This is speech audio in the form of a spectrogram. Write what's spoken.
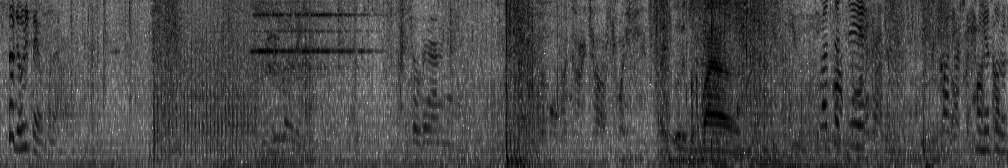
一人降りたよこれ。はいウルトバーン私逃げとる。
